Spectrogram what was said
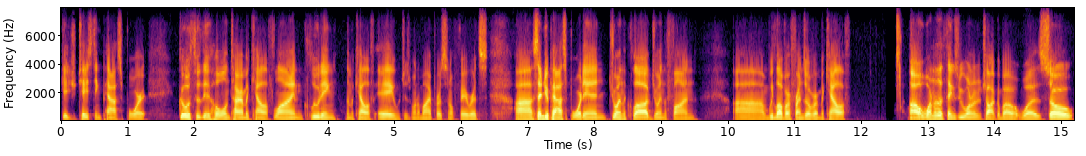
get your tasting passport, go through the whole entire McAuliffe line, including the McAuliffe A, which is one of my personal favorites. Uh, send your passport in, join the club, join the fun. Um, we love our friends over at McAuliffe. Uh, one of the things we wanted to talk about was so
